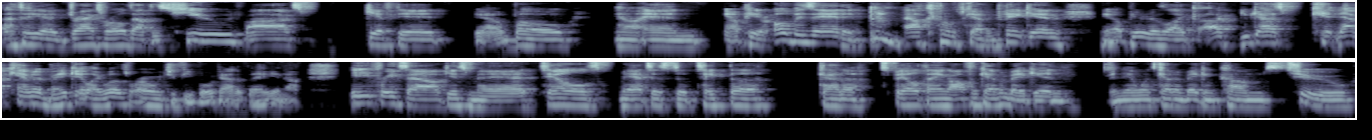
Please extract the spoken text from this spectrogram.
I think uh, Drax rolls out this huge box, gifted, you know, bow, you know, and you know, Peter opens it and out comes Kevin Bacon. You know, Peter is like, uh, you guys kidnapped Kevin Bacon? Like, what's wrong with you people? Kind of thing, you know. He freaks out, gets mad, tells Mantis to take the kind of spell thing off of Kevin Bacon. And then once Kevin Bacon comes to,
